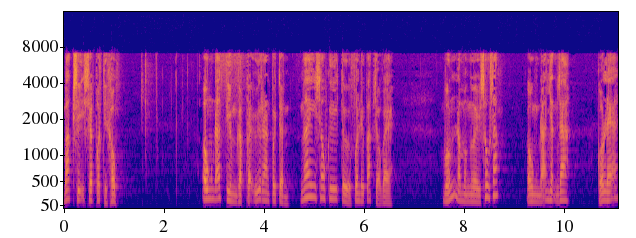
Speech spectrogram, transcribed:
bác sĩ Shepard thì không. Ông đã tìm gặp đại úy Rand Payton ngay sau khi từ Phân Park trở về. Vốn là một người sâu sắc, ông đã nhận ra có lẽ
